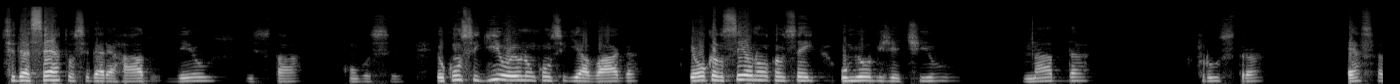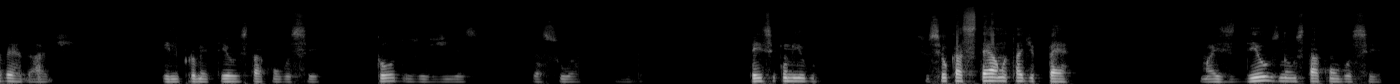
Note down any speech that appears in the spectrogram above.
Se der certo ou se der errado, Deus está com você. Eu consegui ou eu não consegui a vaga, eu alcancei ou não alcancei o meu objetivo, nada frustra essa verdade. Ele prometeu estar com você todos os dias da sua vida. Pense comigo. Se o seu castelo está de pé, mas Deus não está com você,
